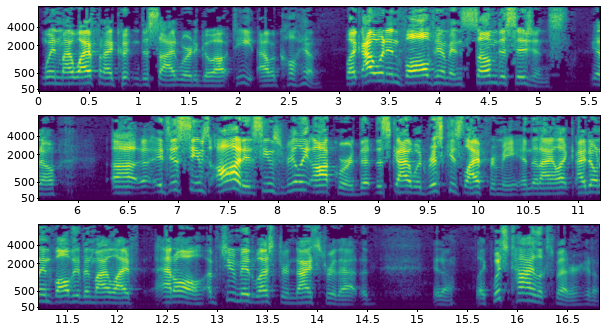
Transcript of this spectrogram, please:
when my wife and I couldn't decide where to go out to eat, I would call him. Like I would involve him in some decisions. You know, uh, it just seems odd. It seems really awkward that this guy would risk his life for me, and then I like I don't involve him in my life at all. I'm too Midwestern nice for that. You know, like which tie looks better? You know.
